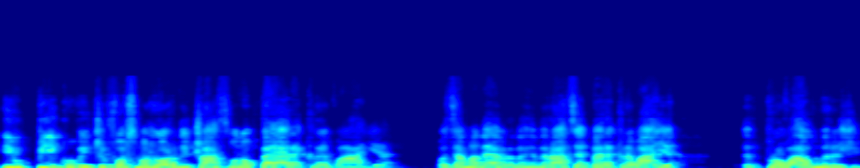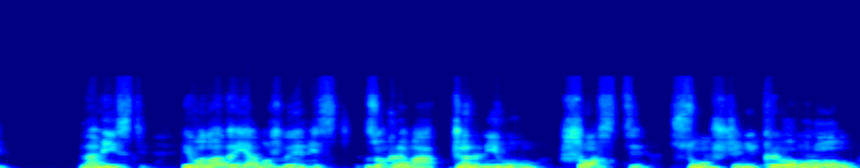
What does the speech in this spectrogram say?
і в піковий чи форс-мажорний час воно перекриває, оця маневрена генерація перекриває е, провал в мережі на місці. І воно дає можливість, зокрема, Чернігову, Шостці, Сумщині, Кривому Рогу,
